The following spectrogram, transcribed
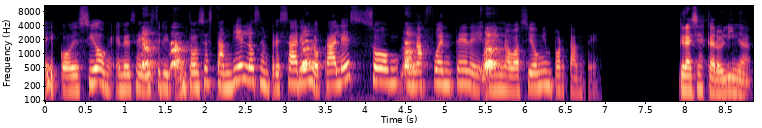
eh, cohesión en ese distrito. Entonces también los empresarios locales son una fuente de, innovación importante. Gracias Carolina.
